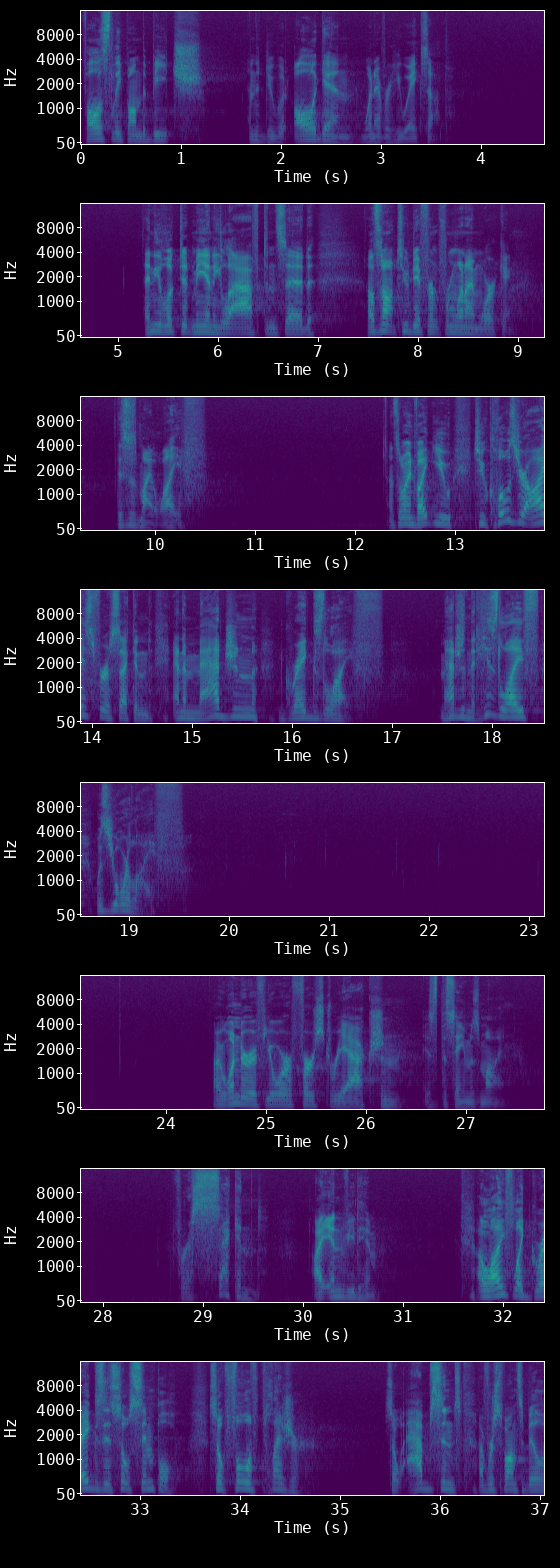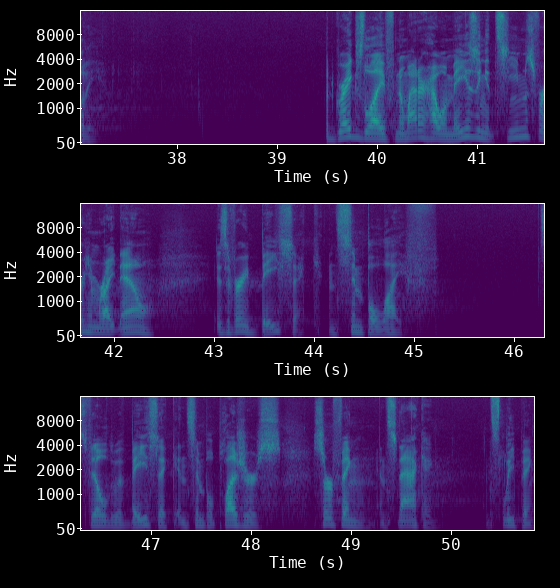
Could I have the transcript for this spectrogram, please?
fall asleep on the beach, and then do it all again whenever he wakes up. And he looked at me and he laughed and said, That's not too different from when I'm working. This is my life. And so I invite you to close your eyes for a second and imagine Greg's life. Imagine that his life was your life. I wonder if your first reaction is the same as mine. For a second, I envied him. A life like Greg's is so simple, so full of pleasure, so absent of responsibility. But Greg's life, no matter how amazing it seems for him right now, is a very basic and simple life. It's filled with basic and simple pleasures surfing and snacking and sleeping.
